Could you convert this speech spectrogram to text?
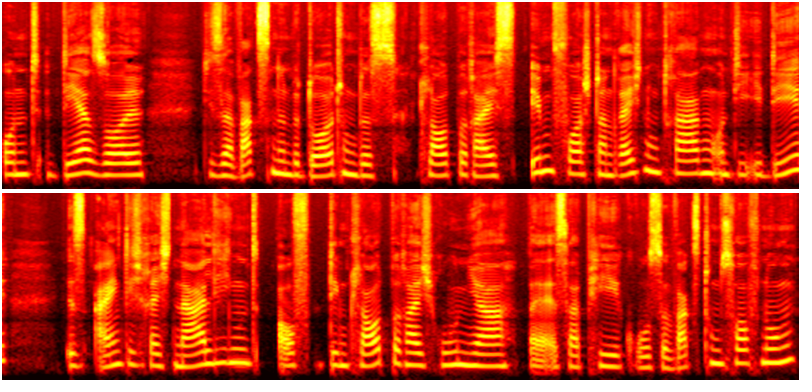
und der soll dieser wachsenden Bedeutung des Cloud-Bereichs im Vorstand Rechnung tragen. Und die Idee ist eigentlich recht naheliegend. Auf dem Cloud-Bereich ruhen ja bei SAP große Wachstumshoffnungen.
